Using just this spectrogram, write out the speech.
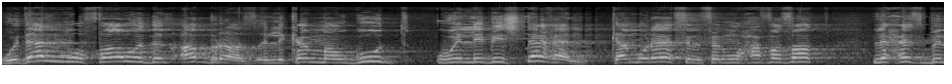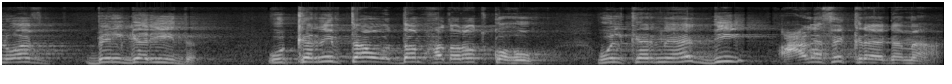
وده المفاوض الأبرز اللي كان موجود واللي بيشتغل كمراسل في المحافظات لحزب الوفد بالجريدة. والكارنيه بتاعه قدام حضراتكم اهو. والكارنيهات دي على فكرة يا جماعة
